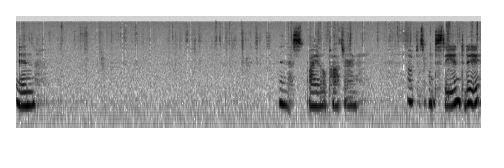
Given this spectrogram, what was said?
in in spiral pattern. Oh, it doesn't want to stay in today.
